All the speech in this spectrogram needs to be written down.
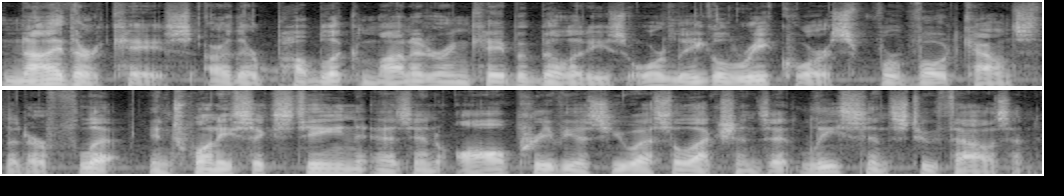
neither case are there public monitoring capabilities or legal recourse for vote counts that are flipped. In 2016, as in all previous U.S. elections at least since 2000,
